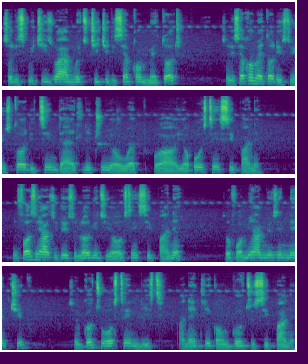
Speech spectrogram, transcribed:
So this which is why I'm going to teach you the second method. So the second method is to install the theme directly through your web uh, your hosting cPanel. The first thing you have to do is to log into your hosting cPanel. So for me, I'm using Namecheap. So go to hosting list and then click on go to cPanel.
